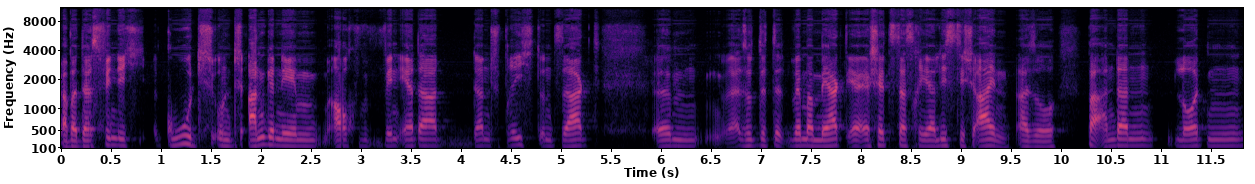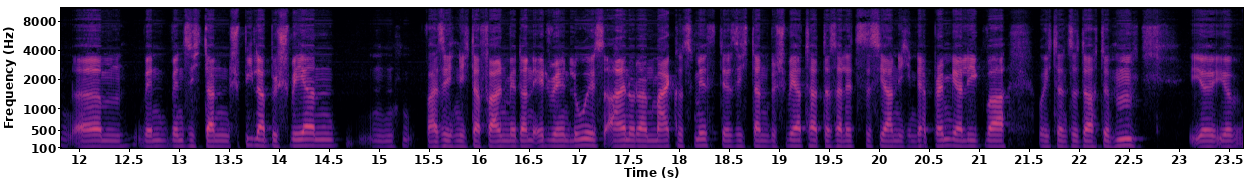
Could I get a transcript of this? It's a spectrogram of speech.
Aber das finde ich gut und angenehm, auch wenn er da dann spricht und sagt, ähm, also wenn man merkt, er, er schätzt das realistisch ein. Also bei anderen Leuten, ähm, wenn, wenn sich dann Spieler beschweren, hm, weiß ich nicht, da fallen mir dann Adrian Lewis ein oder Michael Smith, der sich dann beschwert hat, dass er letztes Jahr nicht in der Premier League war, wo ich dann so dachte, hm, Ihr, ihr,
